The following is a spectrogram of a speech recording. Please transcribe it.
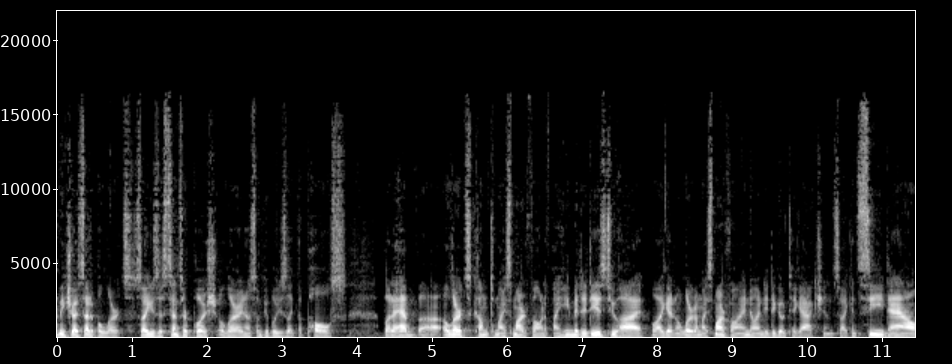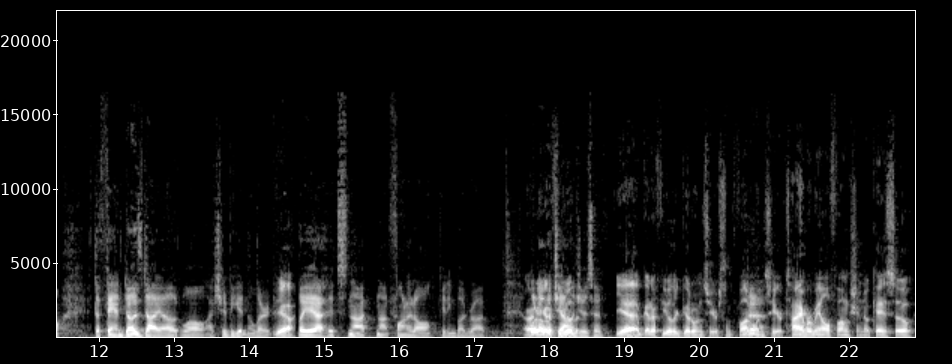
make sure I set up alerts. So I use a SensorPush alert. I know some people use like the pulse, but I have uh, alerts come to my smartphone. If my humidity is too high, well, I get an alert on my smartphone. I know I need to go take action. So I can see now if the fan does die out, well, I should be getting alert. Yeah. But yeah, it's not not fun at all getting bud rot. All right, what other challenges other- have? Yeah, I've got a few other good ones here, some fun Yeah. ones here. Timer malfunction. Okay, so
